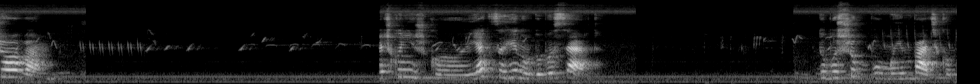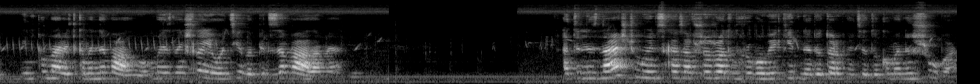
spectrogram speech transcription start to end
Що вам? Речко Ніжко, як загинув Дубосерд? Дубошуб був моїм батьком. Він помер від каменевалу. Ми знайшли його тіло під завалами. А ти не знаєш, чому він сказав, що жоден хромовий кіт не доторкнеться до каменешуба?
